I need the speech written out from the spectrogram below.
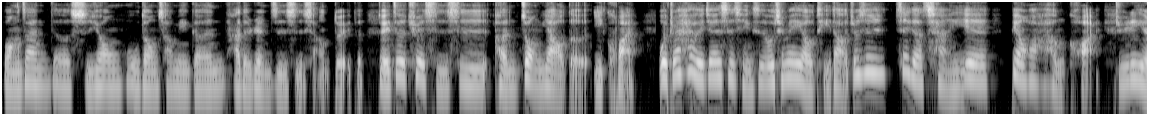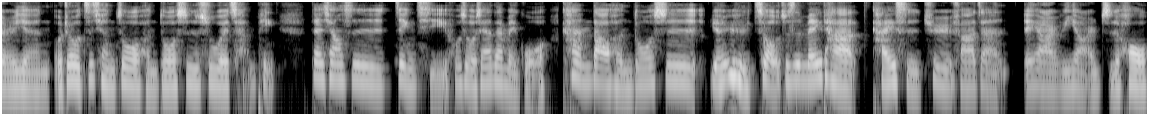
网站的使用互动上面跟他的认知是相对的？对，这确实是很重要的一块。我觉得还有一件事情是我前面也有提到，就是这个产业变化很快。举例而言，我觉得我之前做很多是数位产品，但像是近期或者我现在在美国看到很多是元宇宙，就是 Meta 开始去发展 AR、VR 之后。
